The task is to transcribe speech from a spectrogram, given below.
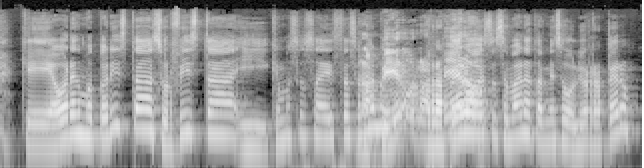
que ahora es motorista, surfista y ¿qué más usa esta semana? Rapero, rapero. Rapero esta semana también se volvió rapero.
